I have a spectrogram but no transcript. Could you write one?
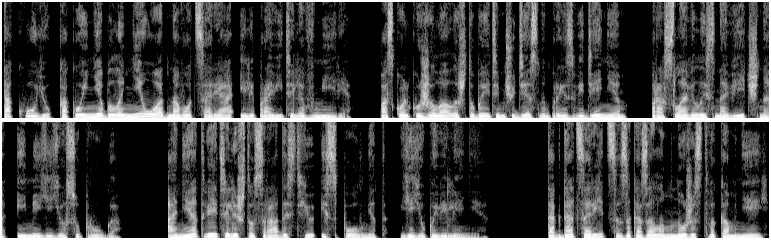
такую, какой не было ни у одного царя или правителя в мире, поскольку желала, чтобы этим чудесным произведением прославилось навечно имя ее супруга. Они ответили, что с радостью исполнят ее повеление. Тогда царица заказала множество камней,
